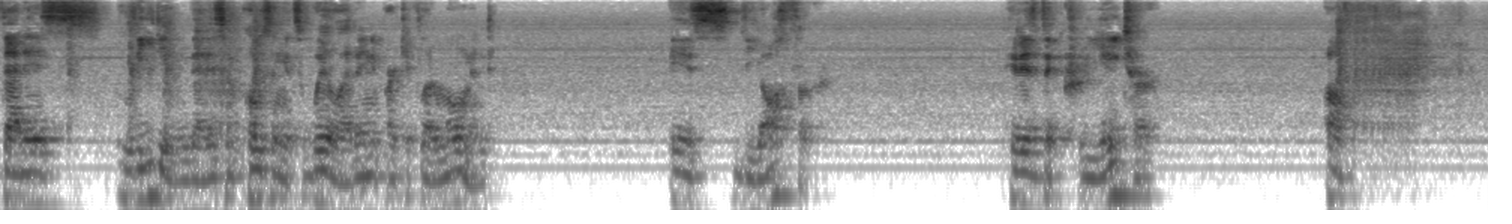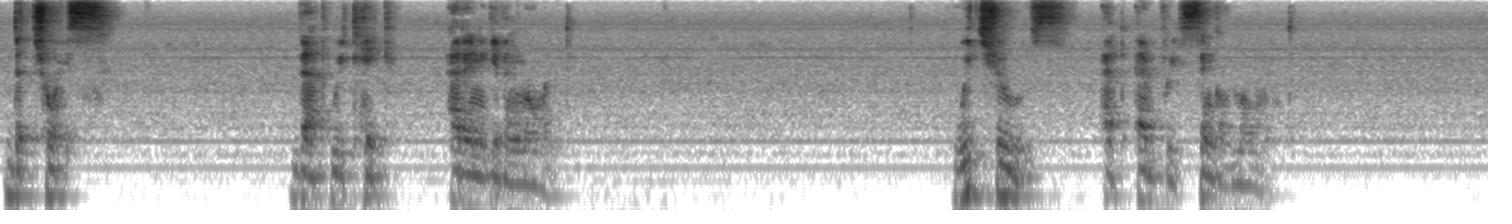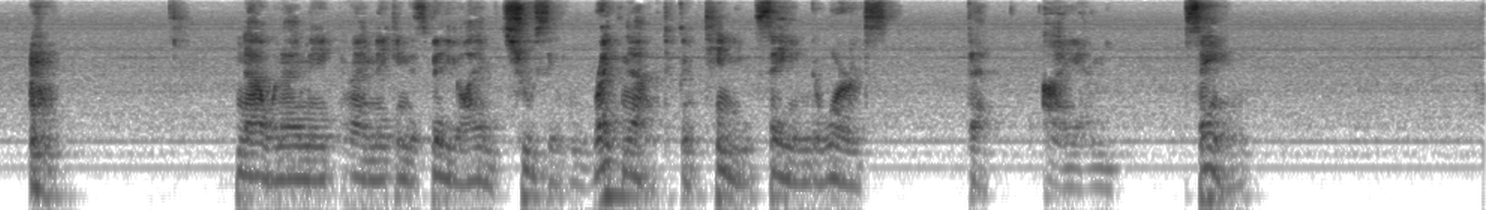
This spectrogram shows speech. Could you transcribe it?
that is leading, that is imposing its will at any particular moment, is the author. It is the creator of the choice that we take at any given moment. We choose at every single moment. now when I make, I'm making this video, I am choosing right now to continue saying the words that I am saying.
